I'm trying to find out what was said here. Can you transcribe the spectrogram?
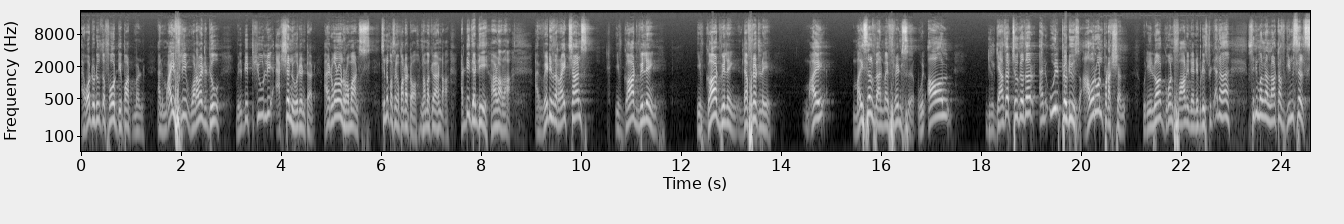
I want to do the fourth department. And my film, whatever I do, will be purely action oriented. I don't want romance. சின்ன பசங்க பண்ணட்டும் நமக்கு வேண்டாம் அடி தட்டி அழாதா I wait for the right chance if God willing if God willing definitely my myself and my friends will all will gather together and will produce our own production will not gone fall in anybody speed ஏன்னா சினிமாவில் லாட் ஆஃப் இன்சல்ட்ஸ்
